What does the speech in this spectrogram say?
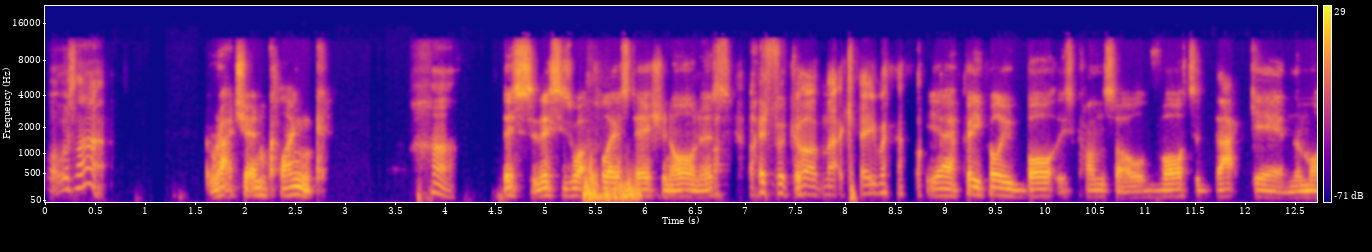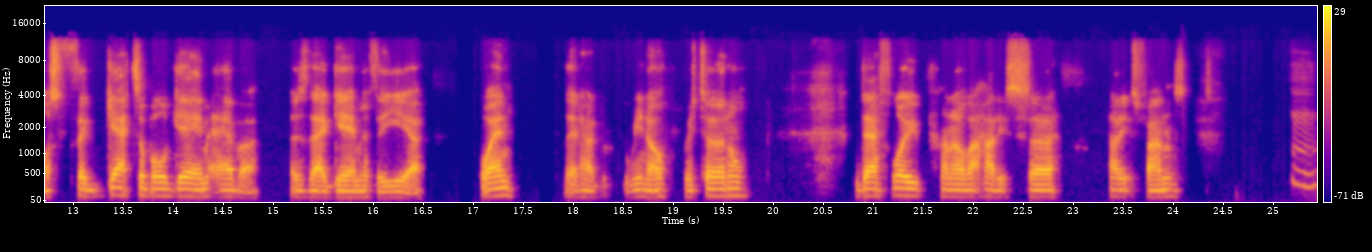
what was that? Ratchet and Clank. Huh. This this is what PlayStation owners, I'd forgotten that came out. yeah, people who bought this console voted that game the most forgettable game ever as their game of the year. When they'd had, you know, Returnal, Deathloop. I know that had its uh, had its fans. Hmm.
